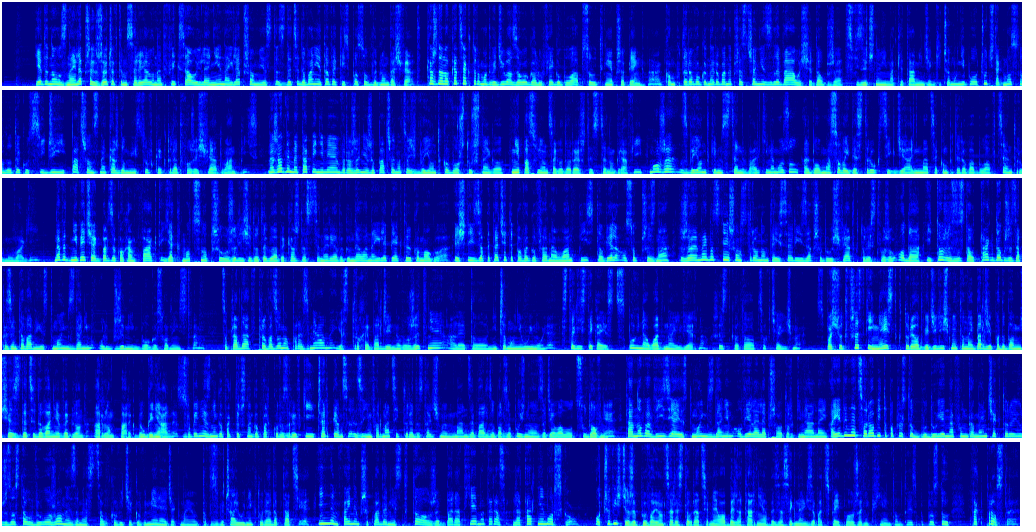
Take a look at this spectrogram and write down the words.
Jedną z najlepszych rzeczy w tym serialu Netflixa, o ile nie najlepszą, jest zdecydowanie to, w jaki sposób wygląda świat. Każda lokacja, którą odwiedziła załoga Luffy'ego była absolutnie przepiękna. Komputerowo generowane przestrzenie zlewały się dobrze z fizycznymi makietami, dzięki czemu nie było czuć tak mocno dotyku CG, patrząc na każdą miejscówkę, która tworzy świat One Piece. Na żadnym etapie nie miałem wrażenia, że patrzę na coś wyjątkowo sztucznego, niepasującego do reszty scenografii. Może z wyjątkiem scen walki na morzu albo masowej destrukcji, gdzie animacja komputerowa była w centrum uwagi. Nawet nie wiecie, jak bardzo kocham fakt, jak mocno przyłożyli się do tego, aby każda sceneria wyglądała najlepiej jak tylko mogła. Jeśli zapytacie typowego fana One Piece, to wiele osób przyzna, że najmocniejszą stroną tej serii zawsze był świat, który stworzył Oda i to, że został tak dobrze zaprezentowany jest moim zdaniem olbrzymim błogosławieństwem. Co prawda wprowadzono parę zmian, jest trochę bardziej nowożytnie, ale to niczemu nie ujmuje. Stylistyka jest spójna, ładna i wierna. Wszystko to, co chcieliśmy. Spośród wszystkich miejsc, które odwiedziliśmy, to najbardziej podobał mi się zdecydowanie wygląd Arlong Park. Był genialny. Zrobienie z niego faktycznego parku rozrywki, czerpiąc z informacji, które dostaliśmy w Mandze bardzo, bardzo późno, zadziałało cudownie. Ta nowa wizja jest moim zdaniem o wiele lepsza od oryginalnej, a jedyne co robi, to po prostu buduje na fundamencie, który już został wyłożony, zamiast całkowicie go wymieniać, jak mają to w zwyczaju niektóre adaptacje. Innym fajnym przykładem jest to, że Baratie ma teraz latarnię morską. Oczywiście, że pływająca restauracja miałaby latarnię, aby zasygnalizować swoje położenie klientom. To jest po prostu tak proste.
